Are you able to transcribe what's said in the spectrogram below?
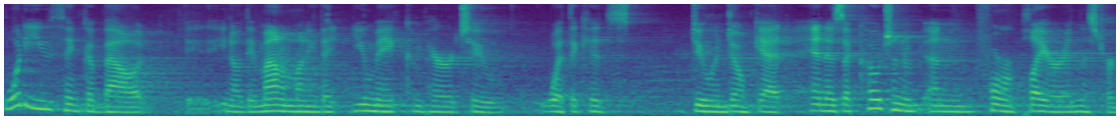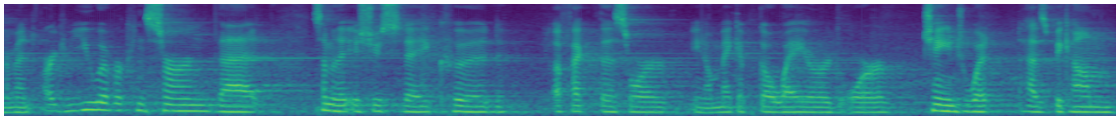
What do you think about you know the amount of money that you make compared to what the kids do and don't get? And as a coach and, and former player in this tournament, are you ever concerned that some of the issues today could affect this or you know make it go away or, or change what has become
